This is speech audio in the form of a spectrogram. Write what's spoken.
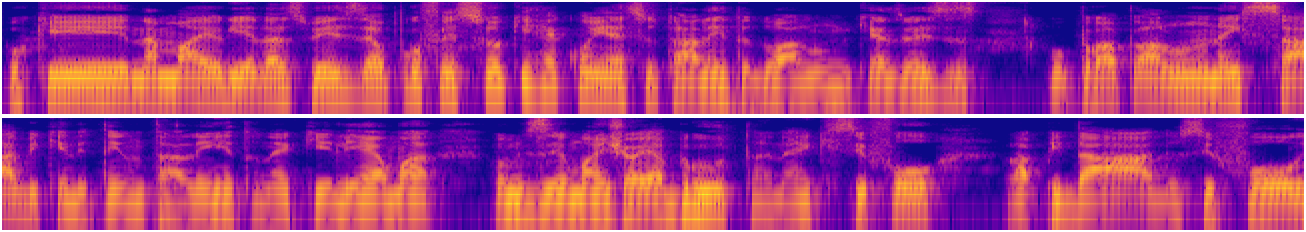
Porque na maioria das vezes é o professor que reconhece o talento do aluno, que às vezes o próprio aluno nem sabe que ele tem um talento, né? Que ele é uma, vamos dizer, uma joia bruta, né? Que se for lapidado, se for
